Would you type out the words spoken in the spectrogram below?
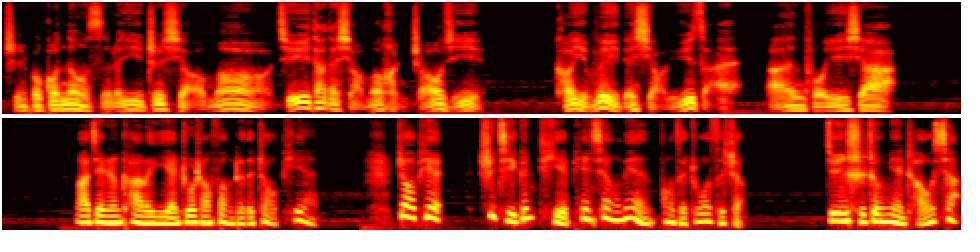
只不过弄死了一只小猫，其他的小猫很着急，可以喂点小鱼仔安抚一下。马建仁看了一眼桌上放着的照片，照片是几根铁片项链放在桌子上，军师正面朝下，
